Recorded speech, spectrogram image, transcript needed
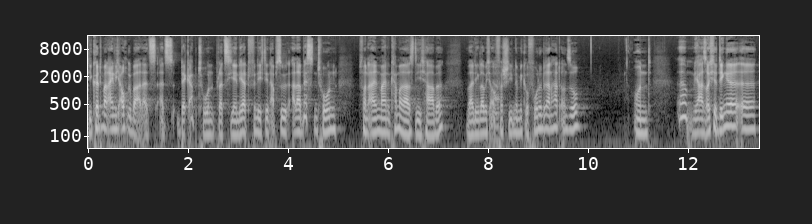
die könnte man eigentlich auch überall als, als Backup-Ton platzieren. Die hat, finde ich, den absolut allerbesten Ton von allen meinen Kameras, die ich habe, weil die, glaube ich, auch ja. verschiedene Mikrofone dran hat und so. Und ähm, ja, solche Dinge äh,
